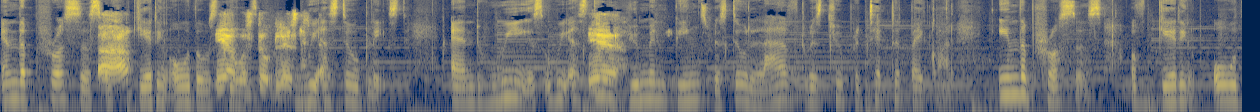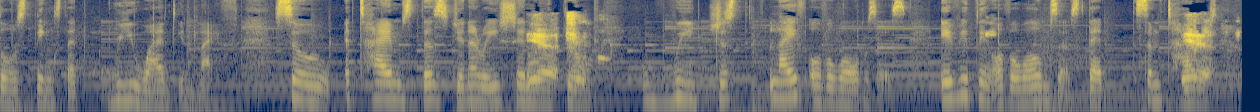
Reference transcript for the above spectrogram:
In the process uh-huh. of getting all those yeah, things, we're still blessed. We are still blessed and we we are still yeah. human beings we're still loved we're still protected by god in the process of getting all those things that we want in life so at times this generation yeah, true. we just life overwhelms us everything overwhelms us that sometimes yeah.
